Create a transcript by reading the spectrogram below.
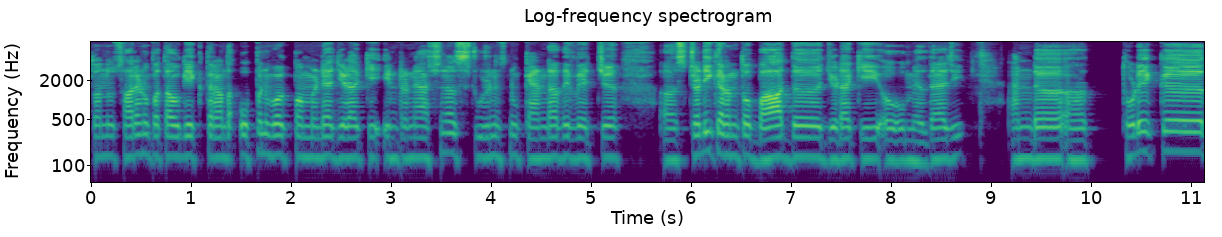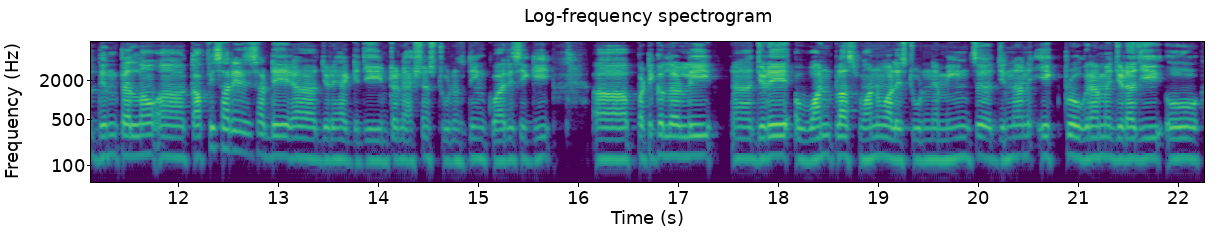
ਤੁਹਾਨੂੰ ਸਾਰਿਆਂ ਨੂੰ ਪਤਾ ਹੋਊਗਾ, ਇੱਕ ਤਰ੍ਹਾਂ ਦਾ ਓਪਨ ਵਰਕ ਪਰਮਿਟ ਹੈ ਜਿਹੜਾ ਕਿ ਇੰਟਰਨੈਸ਼ਨਲ ਸਟੂਡੈਂਟਸ ਨੂੰ ਕੈਨੇਡਾ ਦੇ ਵਿੱਚ ਸਟੱਡੀ ਕਰਨ ਤੋਂ ਬਾਅਦ ਜਿਹੜਾ ਕਿ ਉਹ ਮਿਲਦਾ ਹੈ ਜੀ। ਐਂਡ ਥੋੜੇ ਇੱਕ ਦਿਨ ਪਹਿਲਾਂ ਕਾਫੀ ਸਾਰੇ ਸਾਡੇ ਜਿਹੜੇ ਹੈਗੇ ਜੀ ਇੰਟਰਨੈਸ਼ਨਲ ਸਟੂਡੈਂਟਸ ਦੀ ਇਨਕੁਆਇਰੀ ਸੀਗੀ ਪਾਰਟਿਕੂਲਰਲੀ ਜਿਹੜੇ 1+1 ਵਾਲੇ ਸਟੂਡੈਂਟ ਨੇ ਮੀਨਸ ਜਿਨ੍ਹਾਂ ਨੇ ਇੱਕ ਪ੍ਰੋਗਰਾਮ ਹੈ ਜਿਹੜਾ ਜੀ ਉਹ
